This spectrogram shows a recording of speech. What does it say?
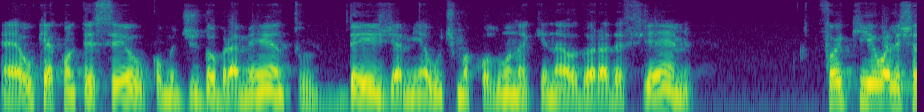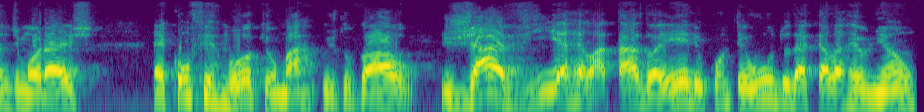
é, o que aconteceu como desdobramento desde a minha última coluna aqui na Eldorado FM foi que o Alexandre de Moraes é, confirmou que o Marcos Duval já havia relatado a ele o conteúdo daquela reunião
